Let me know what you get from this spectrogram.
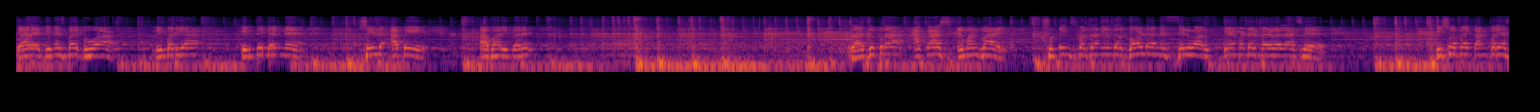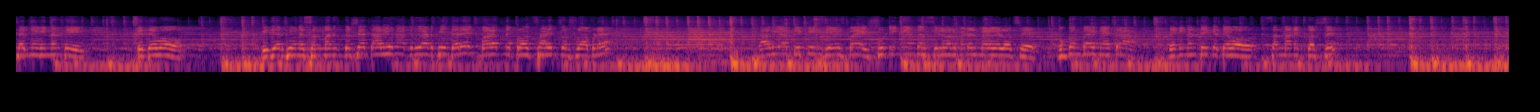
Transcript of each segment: ત્યારે દિનેશભાઈ ભુવા, લીંબડિયા, કીર્તિબેનને શિલ્ડ આપી આભારી કરે. રાજપરા આકાશ હેમંતભાઈ શૂટિંગ સ્પર્ધાની અંદર ગોલ્ડ અને સિલ્વર બે મેડલ મેળવેલા છે. કિશોરભાઈ કાનપરિયા સાહેબની વિનંતી કે તેઓ વિદ્યાર્થીઓને સન્માનિત કરશે. તાળીઓના ગડગડાટથી દરેક બાળકને પ્રોત્સાહિત કરશું આપણે. કાવ્યા, પિપિન, જયેશભાઈ શૂટિંગની અંદર સિલ્વર મેડલ મેળવેલો છે. મુકુંદભાઈ મહેતા તે વિનંતી કે તેઓ સન્માનિત કરશે.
